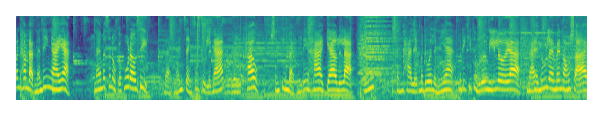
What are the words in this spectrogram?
มันทำแบบนั้นได้ไงอะ่ะ นายมาสนุกกับพวกเราสิ แบบนั้นเจ๋งสุดๆเลยนะ เร็วเข้า ฉันกินแบบนี้ได้ห้าแก้วเลยล่ะอุ๊ยฉันทาเล็บมาด้วยเหรอเนี่ย ไม่ได้คิดถึงเรื่องนี้เลยอะ่ะ นายรู้เลยไหมน้องชาย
